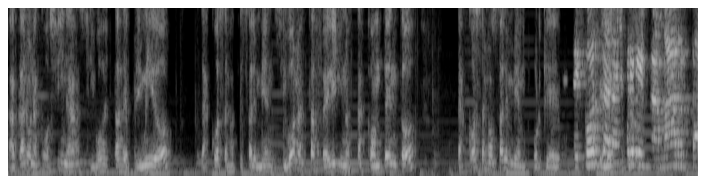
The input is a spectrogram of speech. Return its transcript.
Acá en una cocina, si vos estás deprimido, las cosas no te salen bien. Si vos no estás feliz y no estás contento, las cosas no salen bien porque... Te corta la crema, Marta.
